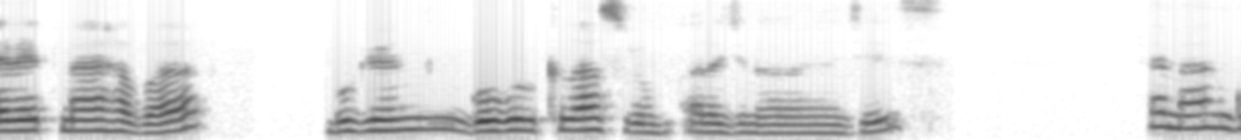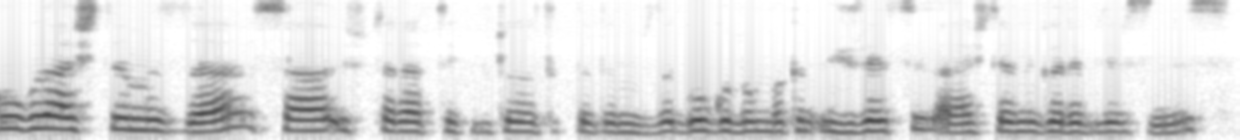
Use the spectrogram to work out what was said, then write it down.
Evet merhaba. Bugün Google Classroom aracını öğreneceğiz. Hemen Google açtığımızda sağ üst taraftaki butona tıkladığımızda Google'un bakın ücretsiz araçlarını görebilirsiniz.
